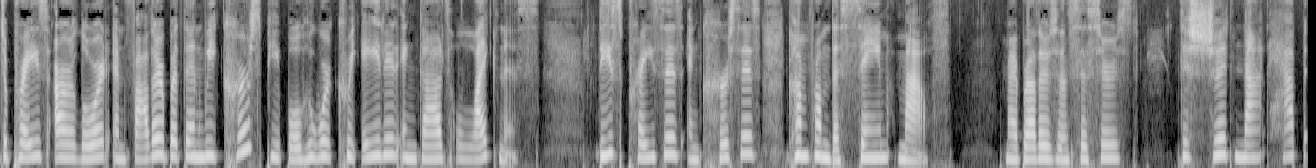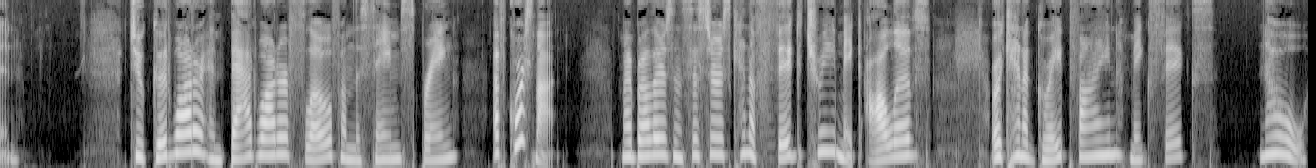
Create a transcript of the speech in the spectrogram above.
to praise our Lord and Father, but then we curse people who were created in God's likeness. These praises and curses come from the same mouth. My brothers and sisters, this should not happen. Do good water and bad water flow from the same spring? Of course not. My brothers and sisters, can a fig tree make olives? Or can a grapevine make figs? No,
